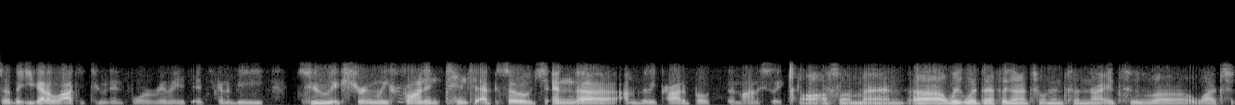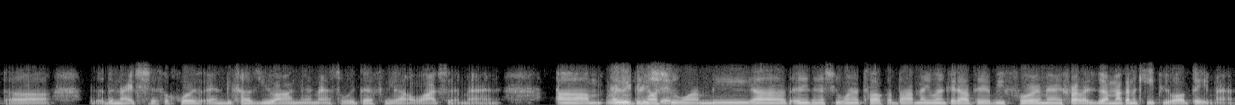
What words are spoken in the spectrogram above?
so that you got a lot to tune in for. Really, it's going to be two extremely fun, intense episodes, and uh, I'm really proud of both of them. Honestly. Awesome, man. Uh, we, we're definitely going to tune in tonight to uh, watch uh, the night shift, of course, and because you're on there, man, so we definitely got to watch it, man. Um, really anything else you want me? Uh, anything else you want to talk about, man? You want to get out there before, man? Before I let you go, I'm not going to keep you all day, man.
